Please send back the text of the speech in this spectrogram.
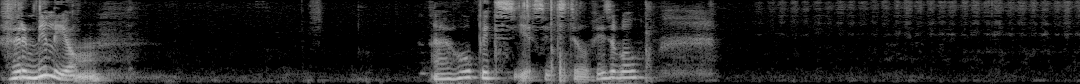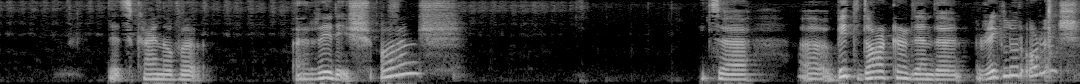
Vermilion. I hope it's, yes, it's still visible. That's kind of a, a reddish orange. It's a, a bit darker than the regular orange.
